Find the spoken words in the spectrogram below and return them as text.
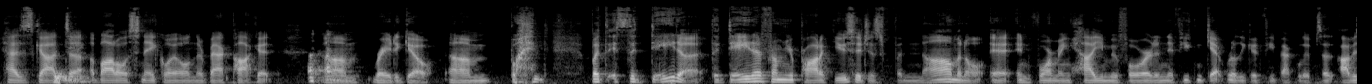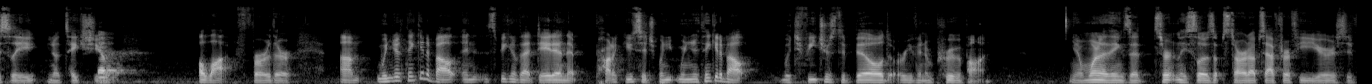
has got uh, a bottle of snake oil in their back pocket, um, ready to go. Um, but, but it's the data. The data from your product usage is phenomenal at informing how you move forward. And if you can get really good feedback loops, that obviously, you know, takes you yep a lot further. Um, when you're thinking about, and speaking of that data and that product usage, when, you, when you're thinking about which features to build or even improve upon, you know, one of the things that certainly slows up startups after a few years, if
